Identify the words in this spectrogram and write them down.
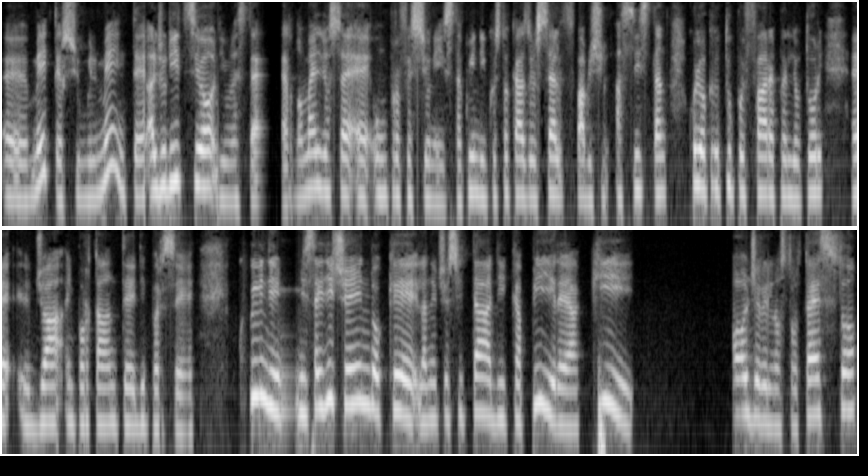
eh, mettersi umilmente al giudizio di un esterno, meglio se è un professionista. Quindi in questo caso il self-publishing assistant, quello che tu puoi fare per gli autori è già importante di per sé. Quindi mi stai dicendo che la necessità di capire a chi il nostro testo,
